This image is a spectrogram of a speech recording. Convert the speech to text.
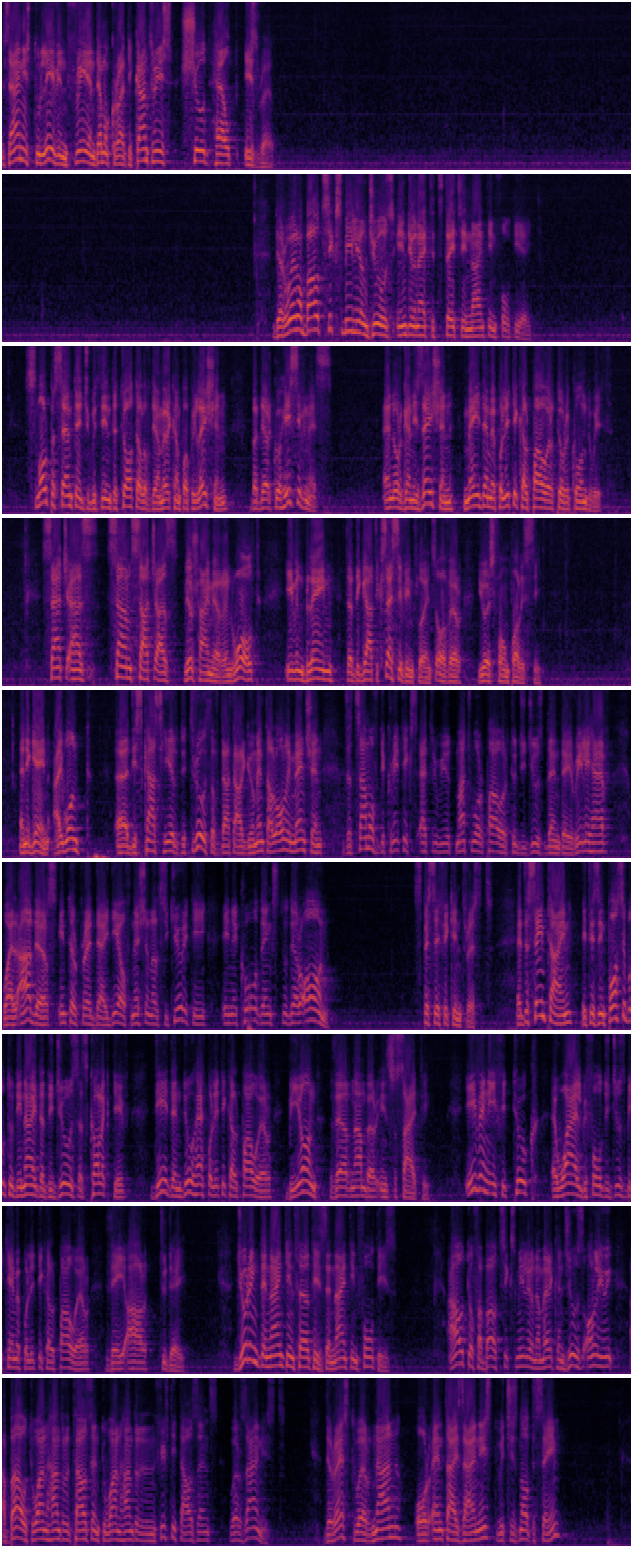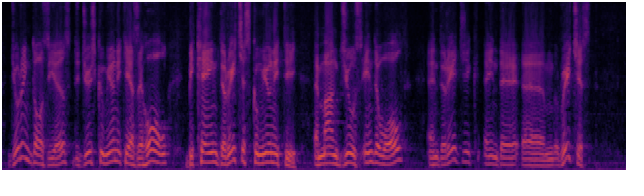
Zionists to live in free and democratic countries should help Israel. There were about 6 million Jews in the United States in 1948. Small percentage within the total of the American population, but their cohesiveness and organization made them a political power to reckon with. Such as some, such as Mearsheimer and Walt, even blame that they got excessive influence over US foreign policy. And again, I won't uh, discuss here the truth of that argument. I'll only mention that some of the critics attribute much more power to the Jews than they really have, while others interpret the idea of national security in accordance to their own specific interests. At the same time, it is impossible to deny that the Jews as collective did and do have political power beyond their number in society. Even if it took a while before the Jews became a political power, they are today. During the 1930s and 1940s, out of about 6 million American Jews, only about 100,000 to 150,000 were Zionists. The rest were non or anti-Zionist, which is not the same. During those years, the Jewish community as a whole became the richest community among Jews in the world and the, and the um, richest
